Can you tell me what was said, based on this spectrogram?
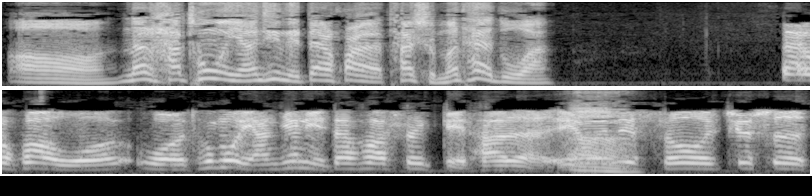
哦，那他通过杨经理带话，他什么态度啊？带话，我我通过杨经理带话是给他的，因为那时候就是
